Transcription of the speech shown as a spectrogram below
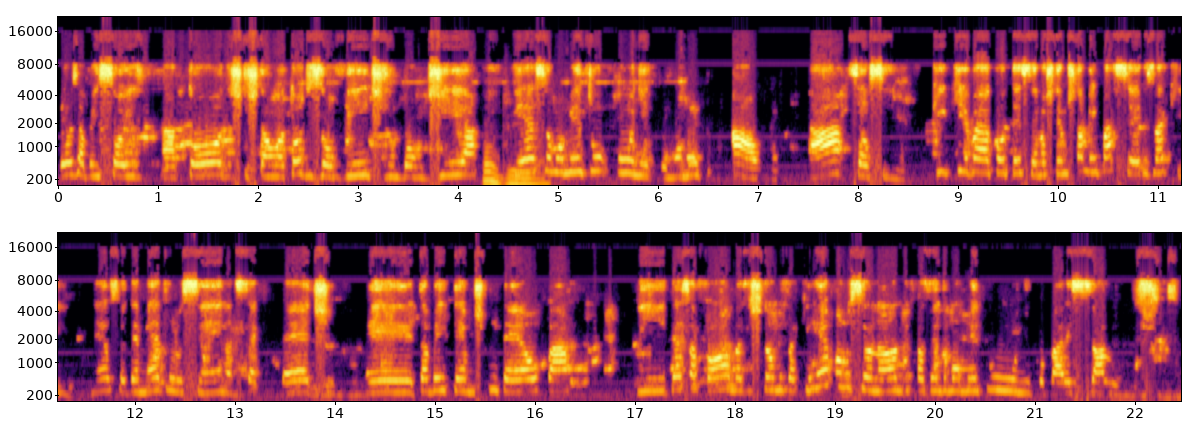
Deus abençoe a todos que estão, a todos os ouvintes, um bom dia. Bom E dia. esse é um momento único, um momento alto, tá, Celcinho? O que, que vai acontecer? Nós temos também parceiros aqui, né? O seu Demetrio Lucena, do Secpet, eh, também temos com Delpa, e dessa forma estamos aqui revolucionando e fazendo um momento único para esses alunos.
